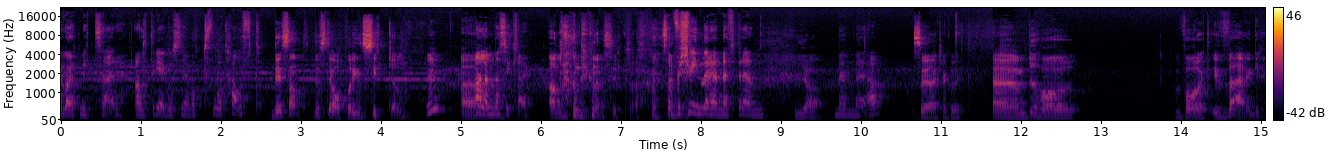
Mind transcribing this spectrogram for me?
ju varit mitt så här alter ego sedan jag var två och ett halvt. Det är sant. Det står på din cykel. Mm. Eh, Alla mina cyklar. Alla dina cyklar. Som försvinner en efter en. Ja, Men eh, ja. så jäkla sjukt. Eh, Du har varit iväg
